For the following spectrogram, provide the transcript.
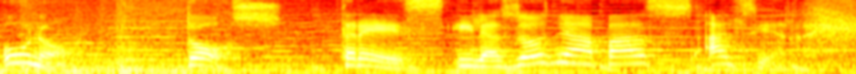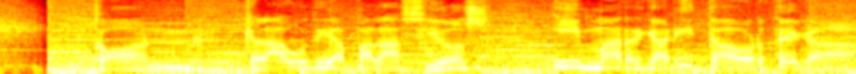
Uno, dos, tres y las dos ñapas al cierre. Con Claudia Palacios y Margarita Ortega.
